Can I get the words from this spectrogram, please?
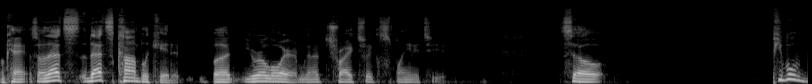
Okay, so that's that's complicated, but you're a lawyer. I'm going to try to explain it to you. So, people,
